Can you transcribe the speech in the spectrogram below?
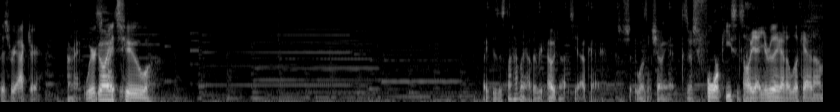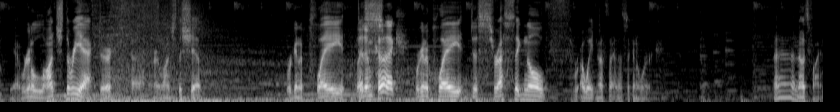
This reactor. All right, we're going Spicy. to. Wait, does this not have my other? Re- oh, it does. Yeah, okay. It wasn't showing it because there's four pieces. Oh yeah, you really got to look at them. Yeah, we're gonna launch the reactor, or launch the ship. We're gonna play. Let them cook. We're gonna play distress signal. Oh wait, no, that's not. That's not gonna work. Uh, no, it's fine.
